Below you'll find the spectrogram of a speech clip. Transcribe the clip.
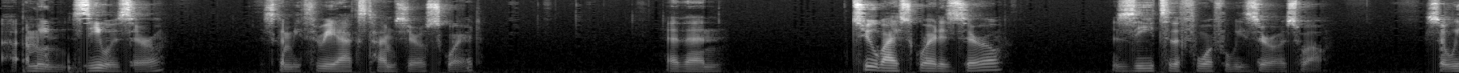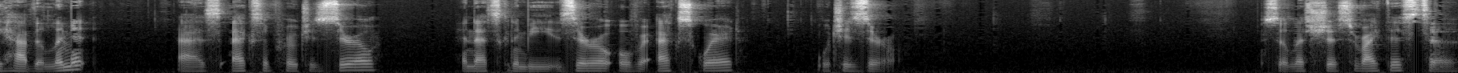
uh, I mean z with zero, it's going to be 3x times 0 squared. And then 2y squared is 0, z to the fourth will be 0 as well. So we have the limit as x approaches 0, and that's going to be 0 over x squared, which is 0. So let's just write this to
